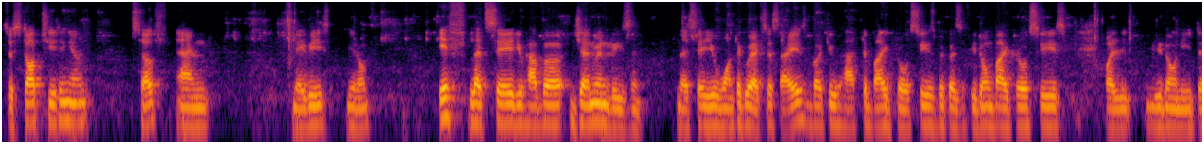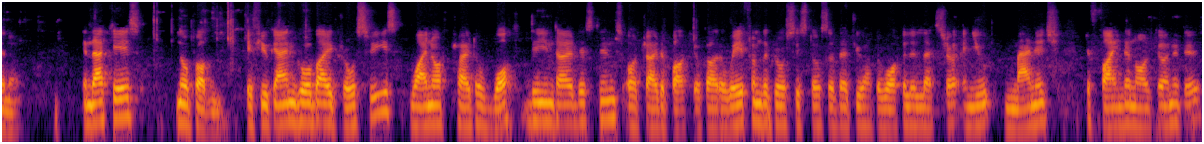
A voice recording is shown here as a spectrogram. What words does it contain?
So stop cheating yourself and maybe, you know, if let's say you have a genuine reason let's say you want to go exercise, but you have to buy groceries because if you don't buy groceries, well, you don't eat dinner. In that case, no problem. If you can go buy groceries, why not try to walk the entire distance or try to park your car away from the grocery store so that you have to walk a little extra and you manage to find an alternative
